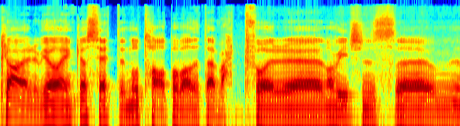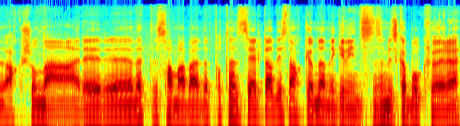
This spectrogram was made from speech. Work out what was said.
Klarer vi egentlig å sette noe tall på hva dette er verdt for eh, Norwegians aksjonærer, dette samarbeidet potensielt? Da? De snakker om denne gevinsten som de skal bokføre.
